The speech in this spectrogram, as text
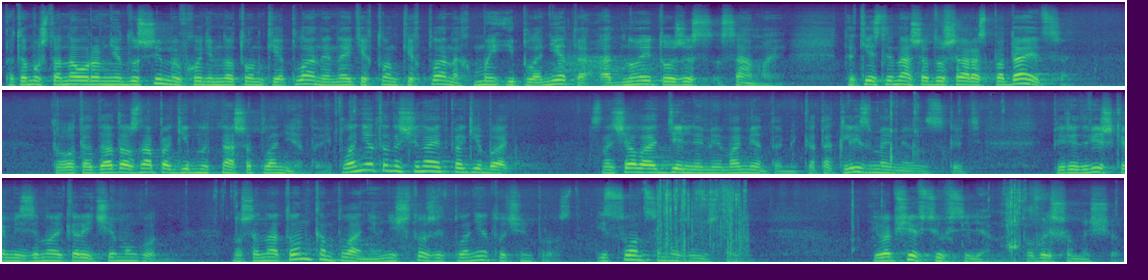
Потому что на уровне души мы входим на тонкие планы, на этих тонких планах мы и планета одно и то же самое. Так если наша душа распадается, то тогда должна погибнуть наша планета. И планета начинает погибать. Сначала отдельными моментами, катаклизмами, так сказать, передвижками земной коры, чем угодно. Потому что на тонком плане уничтожить планету очень просто. И Солнце можно уничтожить. И вообще всю Вселенную, по большому счету.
